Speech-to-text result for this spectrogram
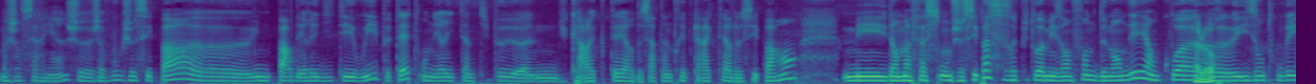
Moi, j'en sais rien. J'avoue que je sais pas. euh, une part d'hérédité, oui, peut-être. On hérite un petit peu euh, du caractère, de certains traits de caractère de ses parents. Mais dans ma façon, je sais pas. Ce serait plutôt à mes enfants de demander en quoi euh, ils ont trouvé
